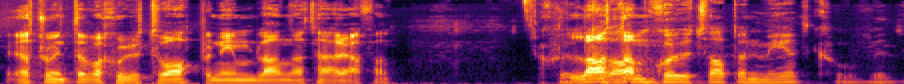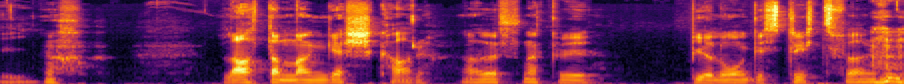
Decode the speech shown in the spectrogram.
jag tror inte det var skjutvapen inblandat här i alla fall. Skjutvapen, Latam- skjutvapen med covid i. Lata Mangeshkar. Ja, det snackar vi biologisk stridsförare.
